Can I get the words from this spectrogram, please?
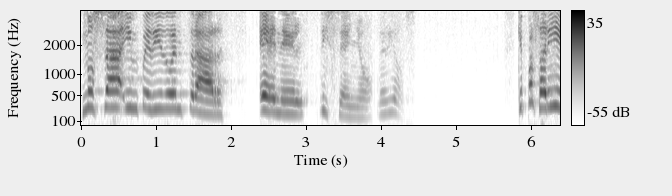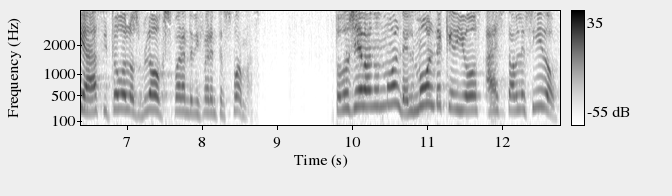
nos ha impedido entrar en el diseño de Dios? ¿Qué pasaría si todos los blogs fueran de diferentes formas? Todos llevan un molde, el molde que Dios ha establecido.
